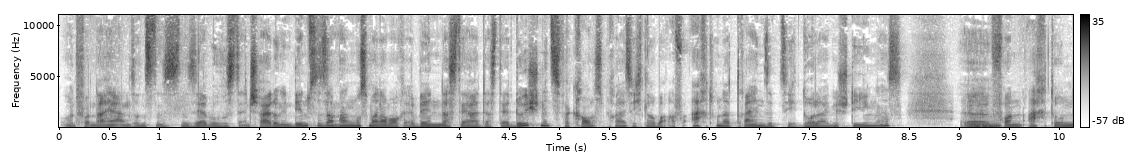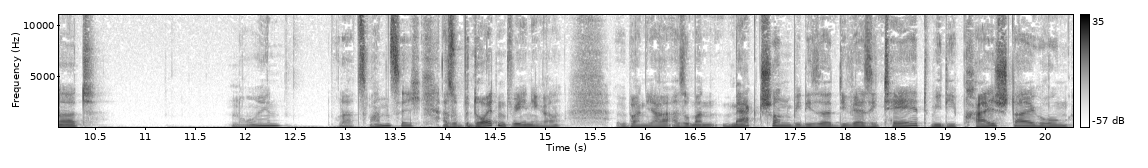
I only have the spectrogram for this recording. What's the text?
und von daher ansonsten ist es eine sehr bewusste Entscheidung. In dem Zusammenhang muss man aber auch erwähnen, dass der, dass der Durchschnittsverkaufspreis, ich glaube, auf 873 Dollar gestiegen ist, äh, mhm. von 809 oder 20, also bedeutend weniger über ein Jahr. Also man merkt schon, wie diese Diversität, wie die Preissteigerung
